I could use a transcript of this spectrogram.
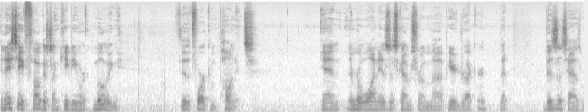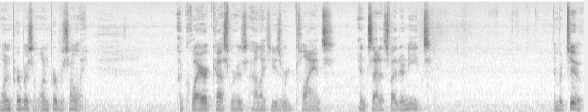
And they stay focused on keeping work moving through the four components. And number one is this comes from uh, Peter Drucker that business has one purpose and one purpose only acquire customers, I like to use the word clients, and satisfy their needs. Number two,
